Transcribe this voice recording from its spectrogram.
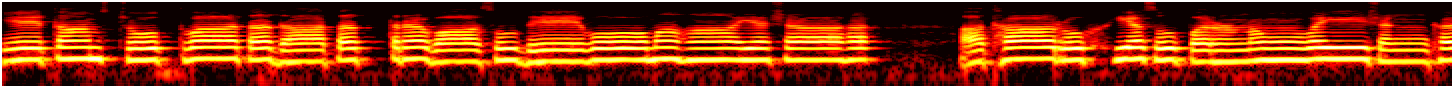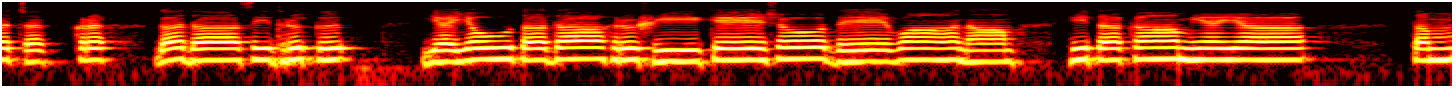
एतांश्चोक्त्वा तदा तत्र वासुदेवो महायशाः। अथारुह्य सुपर्णौ वै शङ्खचक्र गदासिधृक्। ययौ तदा हृषीकेशो देवानां हितकाम्यया। तम्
